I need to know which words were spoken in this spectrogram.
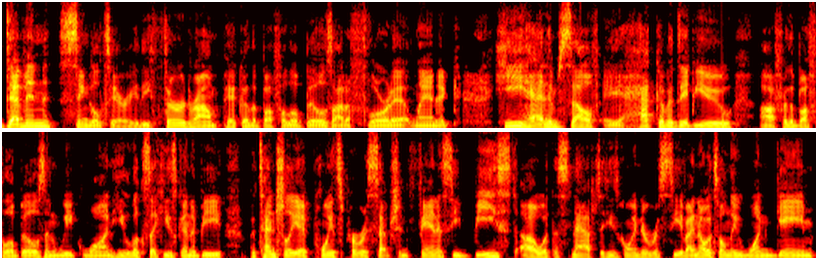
Devin Singletary, the third round pick of the Buffalo Bills out of Florida Atlantic. He had himself a heck of a debut uh, for the Buffalo Bills in week one. He looks like he's going to be potentially a points per reception fantasy beast uh, with the snaps that he's going to receive. I know it's only one game,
